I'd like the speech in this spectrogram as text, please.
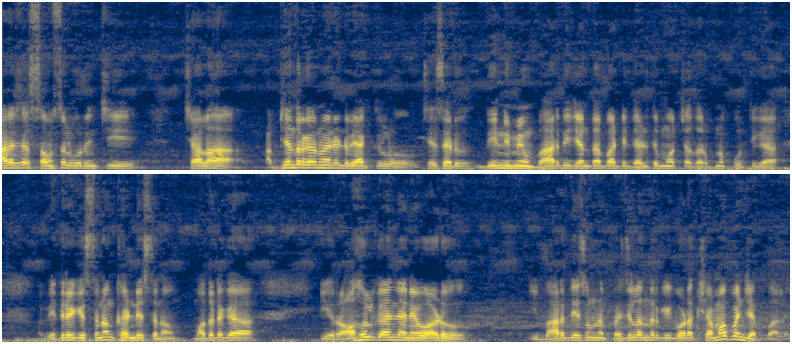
ఆర్ఎస్ఎస్ సంస్థల గురించి చాలా అభ్యంతరకరమైనటువంటి వ్యాఖ్యలు చేశాడు. దీన్ని మేము భారతీయ జనతా పార్టీ దళిత మోర్చా తరఫున పూర్తిగా వ్యతిరేకిస్తున్నాం ఖండిస్తున్నాం. మొదటగా ఈ రాహుల్ గాంధీ అనేవాడు ఈ భారతదేశంలో ప్రజలందరికీ కూడా క్షమాపణ చెప్పాలి.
